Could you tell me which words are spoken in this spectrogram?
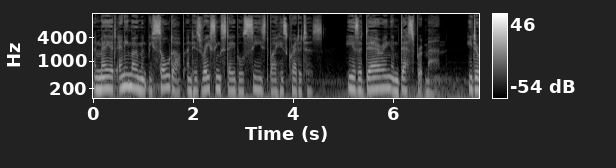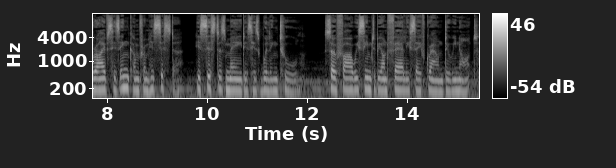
and may at any moment be sold up and his racing stables seized by his creditors. He is a daring and desperate man. He derives his income from his sister. His sister's maid is his willing tool. So far, we seem to be on fairly safe ground, do we not?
